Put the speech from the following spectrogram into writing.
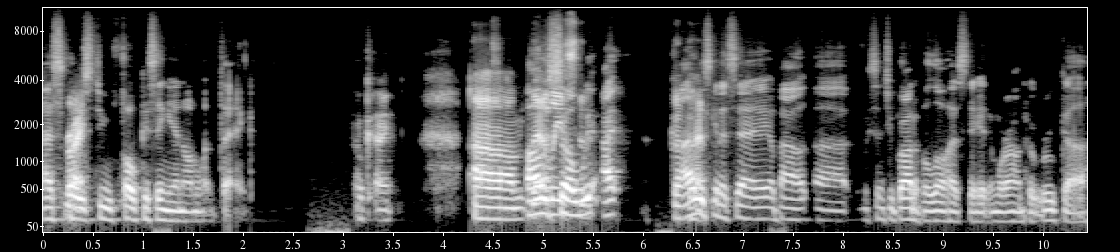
as opposed to focusing in on one thing. Okay. Um, Oh, so to- we, I, go I was gonna say about uh since you brought up Aloha State and we're on Haruka,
